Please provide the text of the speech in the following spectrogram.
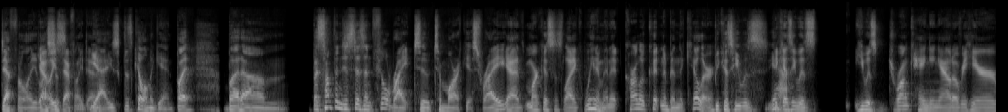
definitely Yeah, he's just- definitely dead. Yeah, he's let's kill him again. But but um, but something just doesn't feel right to to Marcus, right? yeah. Marcus is like, wait a minute, Carlo couldn't have been the killer because he was yeah because he was he was drunk hanging out over here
